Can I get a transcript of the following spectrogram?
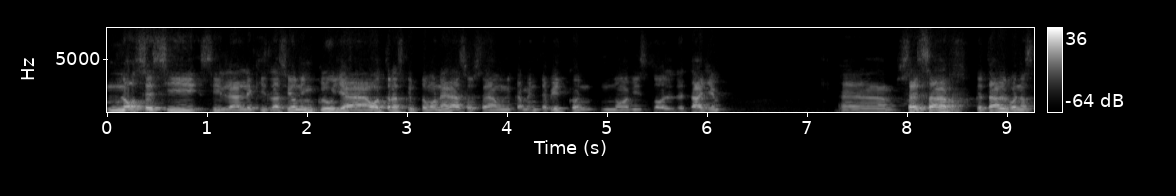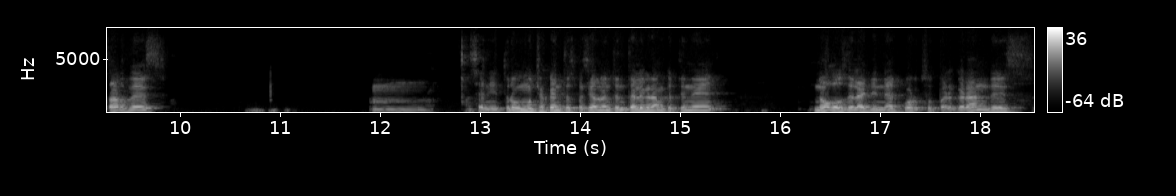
No sé si, si la legislación incluya otras criptomonedas o sea únicamente Bitcoin. No he visto el detalle. César, ¿qué tal? Buenas tardes. Mm, Cenitru, mucha gente, especialmente en Telegram, que tiene nodos de Lightning Network súper grandes,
